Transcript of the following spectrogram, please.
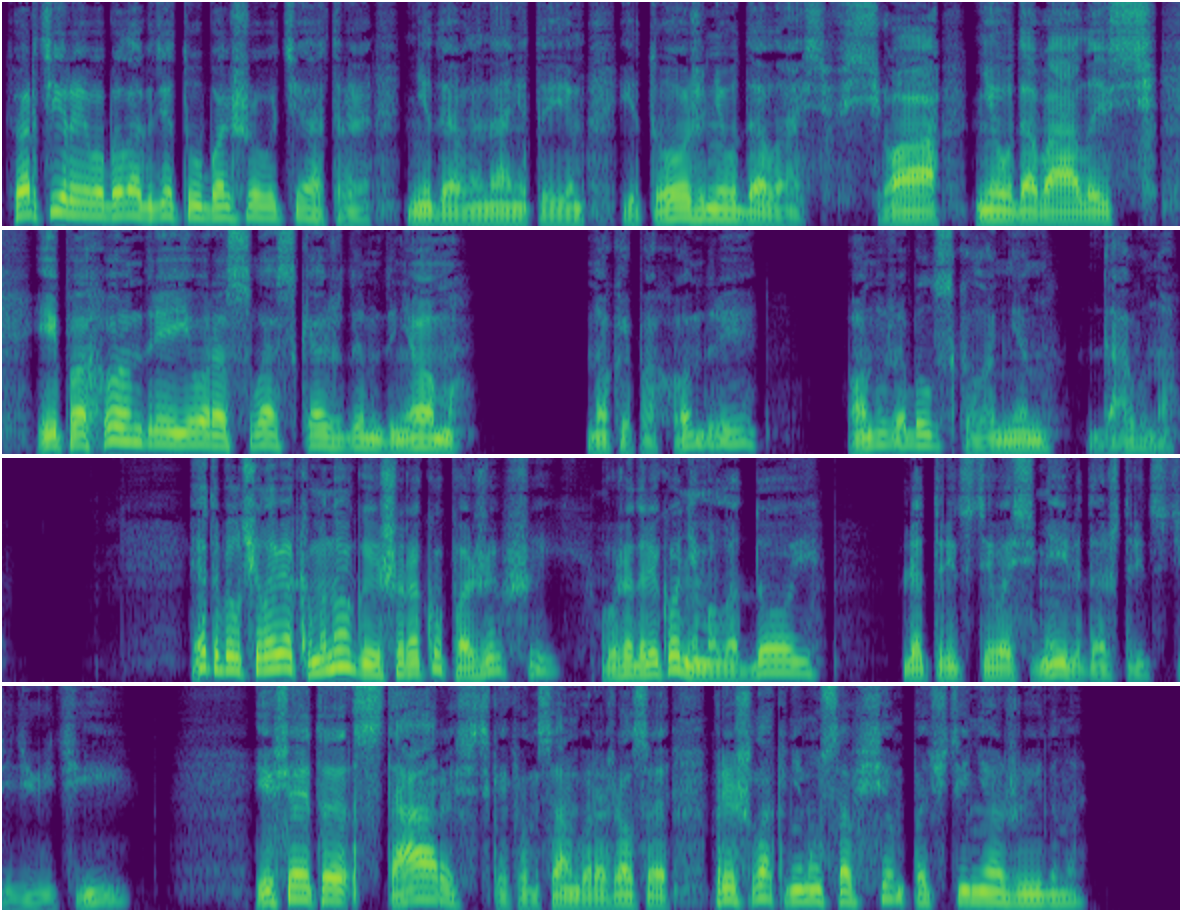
Квартира его была где-то у Большого театра, недавно нанятая им, и тоже не удалась. Все не удавалось, ипохондрия его росла с каждым днем. Но к ипохондрии он уже был склонен давно. Это был человек много и широко поживший, уже далеко не молодой, лет тридцати восьми или даже тридцати девяти. И вся эта старость, как он сам выражался, пришла к нему совсем почти неожиданно.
